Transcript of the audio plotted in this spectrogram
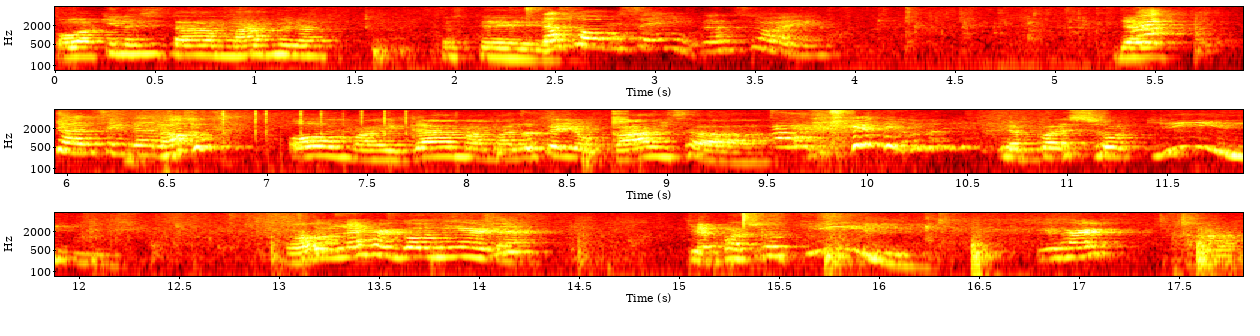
Oh, aquí necesitaba más, mira. Este. That's what I'm saying. That's why. Ya. Trying to take that off. Oh my god, mamá, look at your panza. ¿Qué pasó aquí? ¿Ah? Don't let her go near that. ¿Qué pasó aquí? You heard? Ah.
